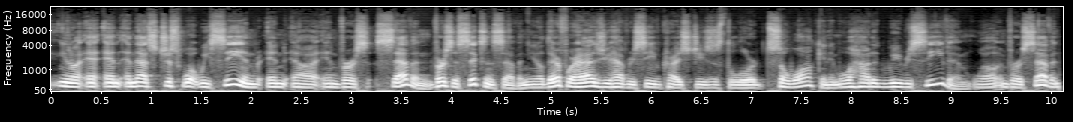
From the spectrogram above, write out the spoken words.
you know, and and that's just what we see in in uh, in verse seven, verses six and seven. You know, therefore, as you have received Christ Jesus the Lord, so walk in Him. Well, how did we receive Him? Well, in verse seven,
